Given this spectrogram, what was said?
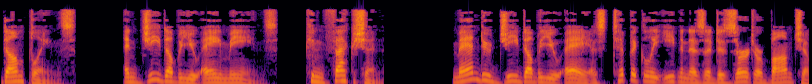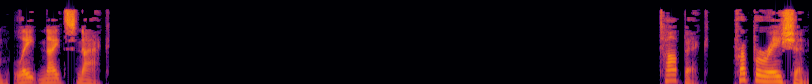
dumplings, and gwa means confection. Mandu gwa is typically eaten as a dessert or bamcham late night snack. Preparation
